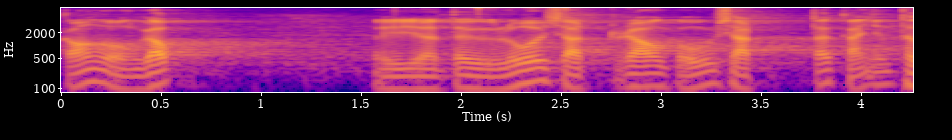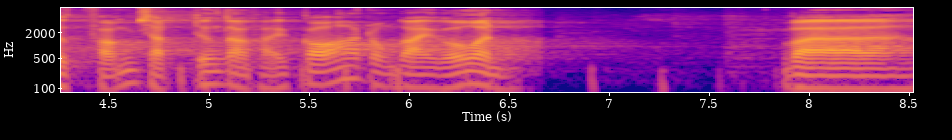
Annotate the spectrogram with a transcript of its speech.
có nguồn gốc. Thì ờ, từ lúa sạch, rau củ sạch, tất cả những thực phẩm sạch chúng ta phải có trong tay của mình và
